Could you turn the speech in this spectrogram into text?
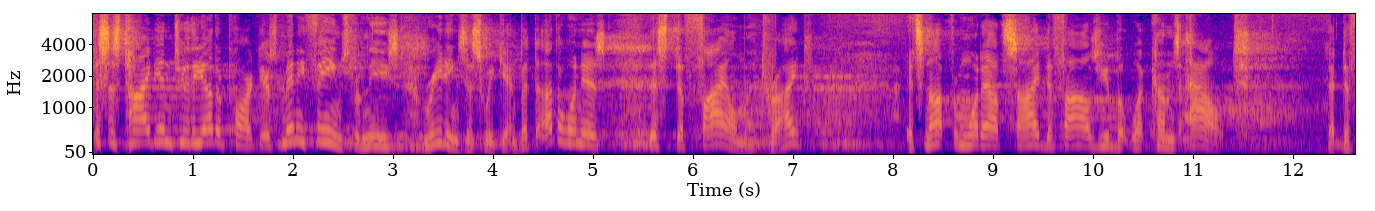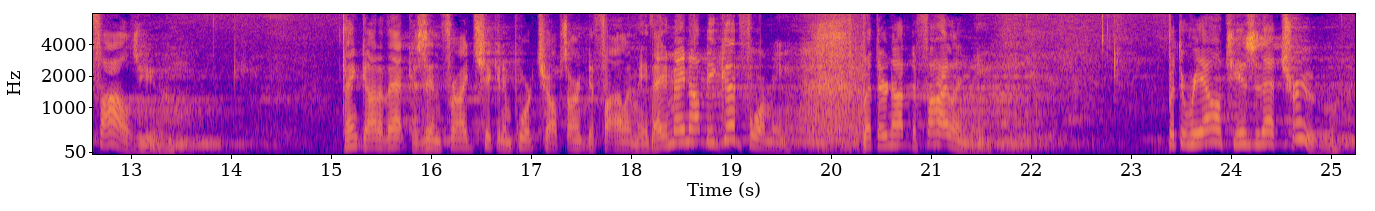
This is tied into the other part. There's many themes from these readings this weekend, but the other one is this defilement, right? It's not from what outside defiles you, but what comes out that defiles you. Thank God of that, because then fried chicken and pork chops aren't defiling me. They may not be good for me, but they're not defiling me. But the reality is, that true?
